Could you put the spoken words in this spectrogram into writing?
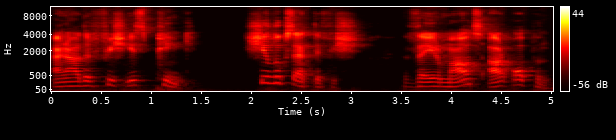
Another fish is pink. She looks at the fish. Their mouths are open.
